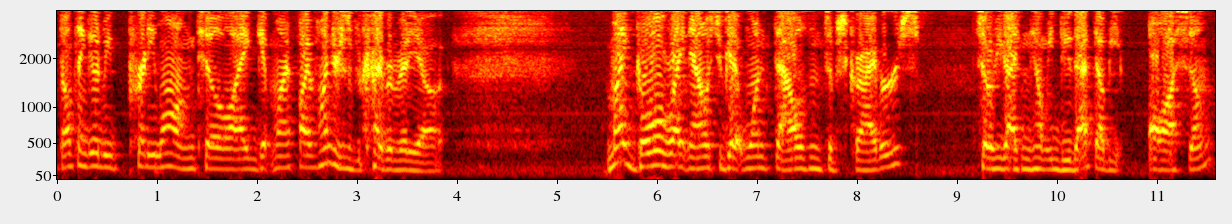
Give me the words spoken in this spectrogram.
don't think it would be pretty long until I get my 500 subscriber video. My goal right now is to get 1,000 subscribers. So if you guys can help me do that, that'll be awesome.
